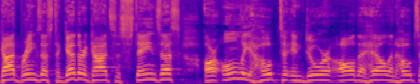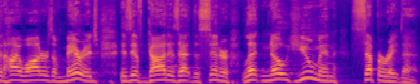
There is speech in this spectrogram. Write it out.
God brings us together, God sustains us. Our only hope to endure all the hell and hopes and high waters of marriage is if God is at the center. Let no human separate that.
